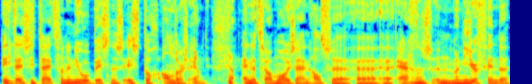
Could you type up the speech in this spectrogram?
intensiteit van een nieuwe business is toch anders. en, en het zou mooi zijn als ze uh, ergens een manier vinden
